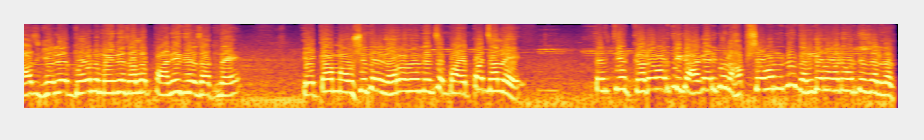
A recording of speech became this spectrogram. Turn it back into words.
आज गेले दोन महिने झालं पाणी दिलं जात नाही. एका मावशी तर घरावर त्यांचं बायपास झालं आहे तर ते कडावरती घागारी करून हापशावर ते धनगरवाडीवरती चढतात.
